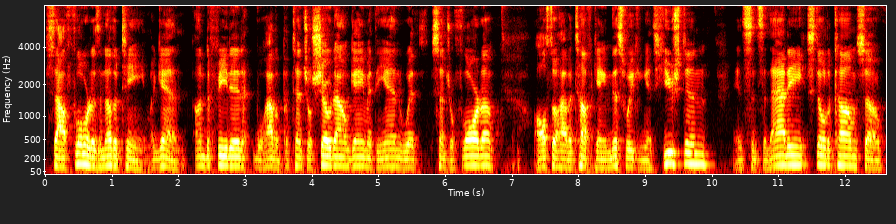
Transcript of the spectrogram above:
South Florida is another team. Again, undefeated. We'll have a potential showdown game at the end with Central Florida. Also have a tough game this week against Houston and Cincinnati still to come. So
